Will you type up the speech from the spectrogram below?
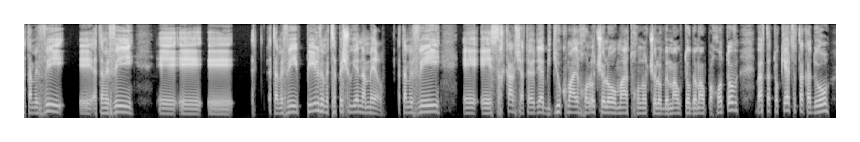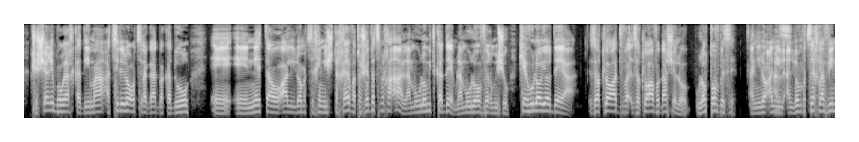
אתה מביא, אה, אתה מביא, אה, אה, אה, אתה מביא פיל ומצפה שהוא יהיה נמר. אתה מביא אה, אה, שחקן שאתה יודע בדיוק מה היכולות שלו, מה התכונות שלו, במה הוא טוב, במה הוא פחות טוב, ואז אתה תוקע את הכדור, כששרי בורח קדימה, אצילי לא רוצה לגעת בכדור, אה, אה, נטע או עלי לא מצליחים להשתחרר, ואתה שואל את עצמך, אה, למה הוא לא מתקדם? למה הוא לא עובר מישהו? כי הוא לא יודע. זאת לא, הדו... זאת לא העבודה שלו, הוא לא טוב בזה. אני לא, אני, אז- אני לא מצליח להבין,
